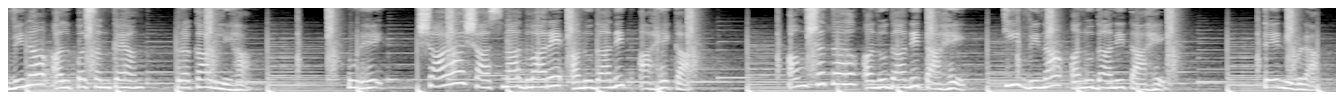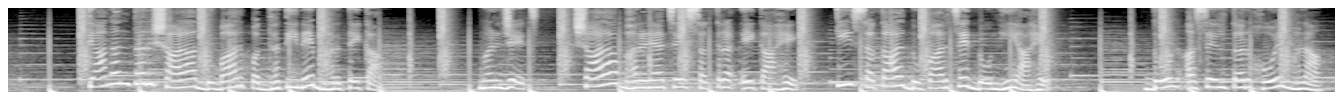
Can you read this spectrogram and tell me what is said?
विना अल्पसंख्याक प्रकार लिहा. पुढे शाळा शासनाद्वारे अनुदानित आहे का? अंशतः अनुदानित आहे की विना अनुदानित आहे? ते निवडा. त्यानंतर शाळा दुबार पद्धतीने भरते का? म्हणजेच शाळा भरण्याचे सत्र एक आहे की सकाळ दुपारचे दोन्ही आहे? दोन असेल तर होय म्हणा.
